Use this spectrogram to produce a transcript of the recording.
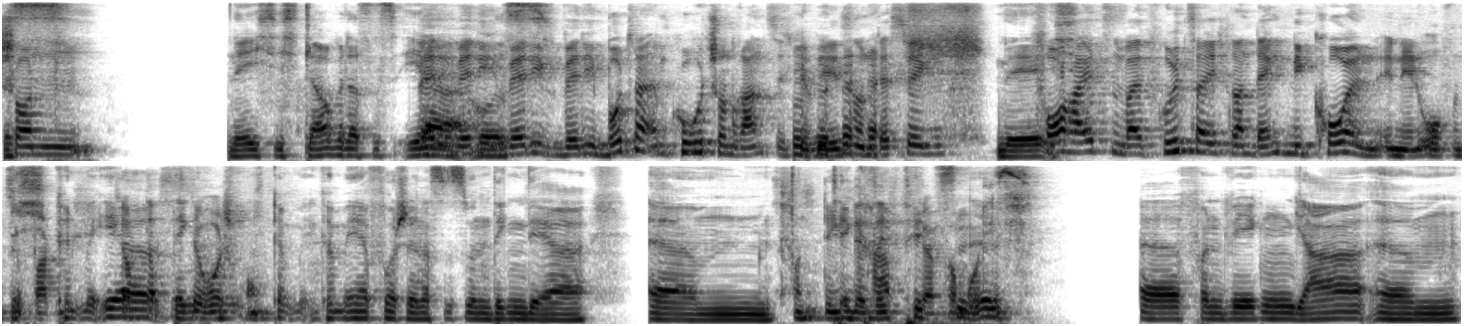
schon Nee, ich, ich glaube, das ist eher. Wäre wär die, wär die, wär die Butter im Kuchen schon ranzig gewesen und deswegen nee, vorheizen, weil frühzeitig dran denken, die Kohlen in den Ofen zu packen. Ich könnte mir eher ich glaub, das denken, ist der Ursprung. Ich könnte könnt mir eher vorstellen, das ist so ein Ding der ähm, von Ding der 60er vermutlich. Ist, äh, von wegen, ja, ähm,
